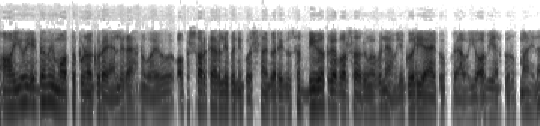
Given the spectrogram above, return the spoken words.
यो एकदमै महत्त्वपूर्ण कुरा यहाँले राख्नुभयो। अब सरकारले पनि घोषणा गरेको छ विगतका वर्षहरूमा पनि हामीले गरिआएको कुरा हो यो अभियानको रूपमा होइन?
